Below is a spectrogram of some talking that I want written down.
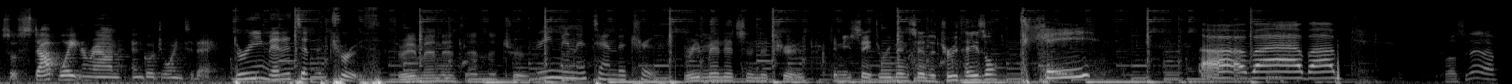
So stop waiting around and go join today. Three minutes in the truth. Three minutes and the truth. Three minutes and the truth. Three minutes and the truth. Can you say three minutes in the truth, Hazel? Hey. Uh, Bob, Bob. Close enough.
